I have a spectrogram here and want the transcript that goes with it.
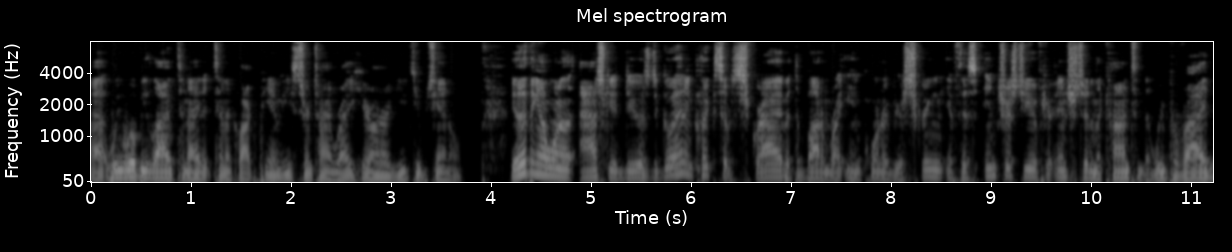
uh, we will be live tonight at 10 o'clock p.m. Eastern Time right here on our YouTube channel. The other thing I want to ask you to do is to go ahead and click subscribe at the bottom right hand corner of your screen if this interests you, if you're interested in the content that we provide.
